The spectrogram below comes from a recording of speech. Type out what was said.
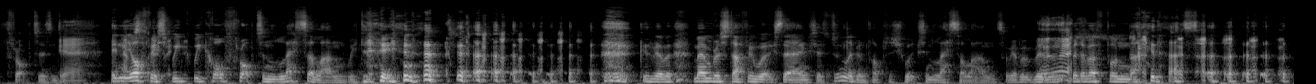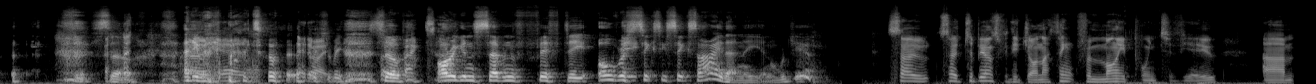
Thropton, isn't it? Yeah, In the office, we, we call Thropton Lesserland. We do because we have a member of staff who works there, and she says she doesn't live in Thropton. She works in Lesserland, so we have a bit, of, bit of a fun night. There, so. so anyway, yeah. back to, Anyway, so, so to- Oregon 750 over a It- 66i. Then Ian, would you? So, so to be honest with you, John, I think from my point of view, um,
